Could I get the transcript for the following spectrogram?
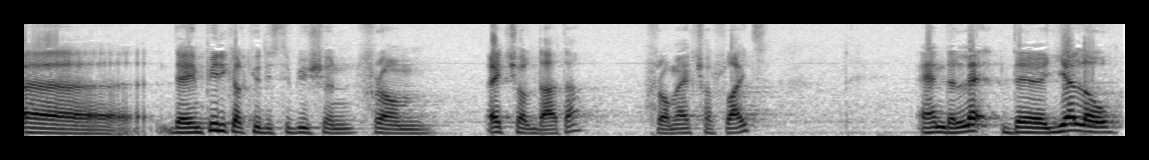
uh, the empirical Q distribution from actual data, from actual flights. And the, the yellow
